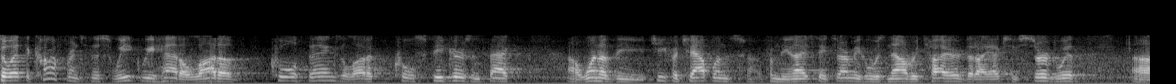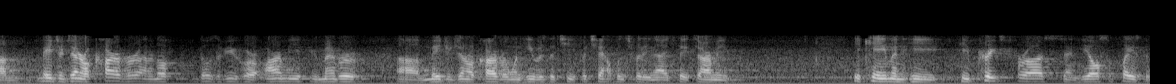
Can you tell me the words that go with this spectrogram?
So at the conference this week, we had a lot of cool things, a lot of cool speakers. In fact, uh, one of the chief of chaplains from the United States Army who was now retired that I actually served with, um, Major General Carver. I don't know if those of you who are Army, if you remember uh, Major General Carver when he was the chief of chaplains for the United States Army. He came and he, he preached for us, and he also plays the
